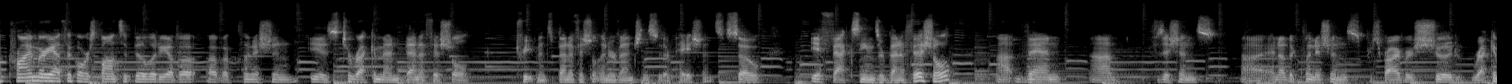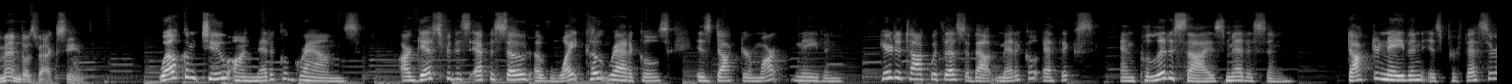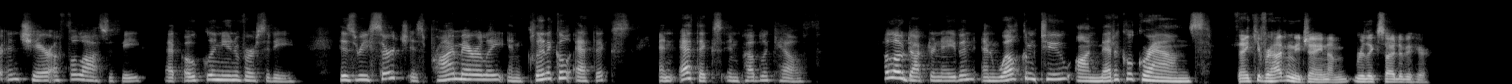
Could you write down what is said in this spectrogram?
the primary ethical responsibility of a, of a clinician is to recommend beneficial treatments, beneficial interventions to their patients. So, if vaccines are beneficial, uh, then uh, physicians uh, and other clinicians, prescribers should recommend those vaccines. Welcome to On Medical Grounds. Our guest for this episode of White Coat Radicals is Dr. Mark Navin, here to talk with us about medical ethics and politicized medicine. Dr. Navin is professor and chair of philosophy at Oakland University. His research is primarily in clinical ethics and ethics in public health. Hello, Dr. Navin, and welcome to On Medical Grounds. Thank you for having me, Jane. I'm really excited to be here.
